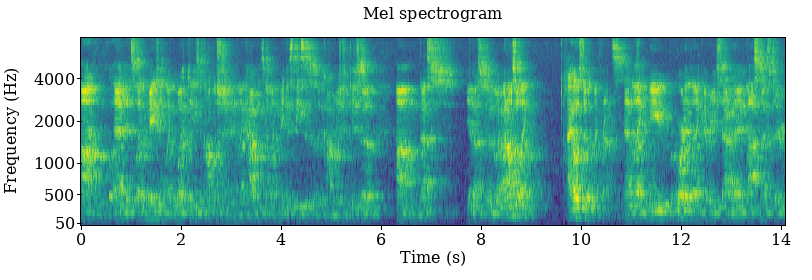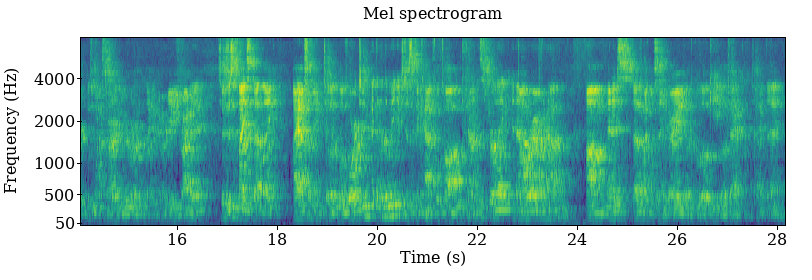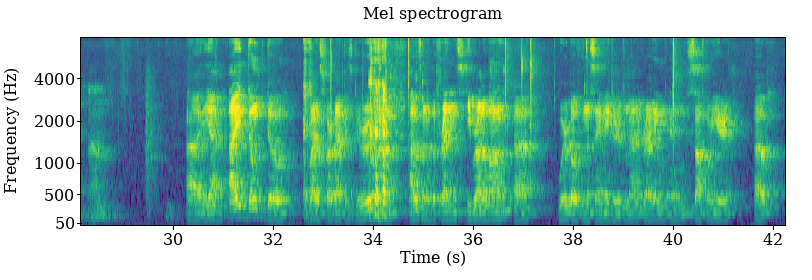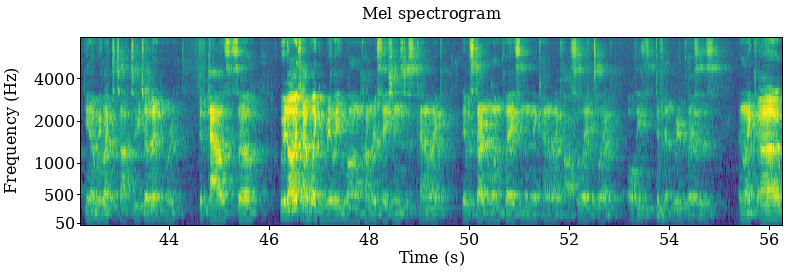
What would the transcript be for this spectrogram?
Um, Cool. and it's like amazing like what he's accomplishing and like how he's gonna like make his thesis as a combination between so um, that's yeah that's really what and also like I host it with my friends. And like we recorded like every Saturday. Last semester is when I started. We recorded like every Friday. So it's just nice that like I have something to like look forward to at the end of the week. It's just like a casual talk with friends for like an hour hour and a half um, and it's as Michael was saying very like low key low tech type thing um, Uh, yeah, I don't go quite as far back as Guru. Um, I was one of the friends he brought along. Uh, we're both in the same major, dramatic writing, and sophomore year, uh, you know, we like to talk to each other. We're good pals, so we would always have like really long conversations. Just kind of like they would start in one place and then they kind of like oscillate to like all these different weird places, and like uh,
